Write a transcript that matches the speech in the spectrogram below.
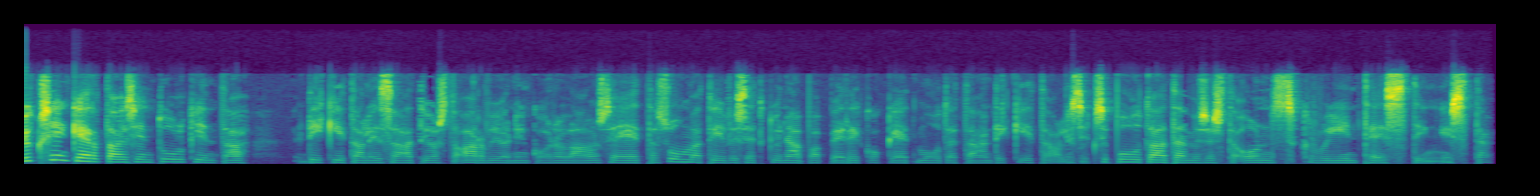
Yksinkertaisin tulkinta digitalisaatiosta arvioinnin kohdalla on se, että summatiiviset kynäpaperikokeet muutetaan digitaalisiksi. Puhutaan tämmöisestä on-screen testingistä.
